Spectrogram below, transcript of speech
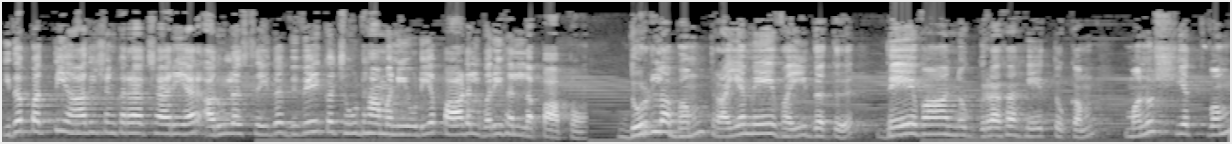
இத பத்தி ஆதிசங்கராச்சாரியார் அருள செய்த விவேக சூடாமணியுடைய பாடல் வரிகள்ல பார்ப்போம். துர்லபம் திரயமே வைதத்து தேவானுகிரக ஹேத்துக்கம் மனுஷ்யத்வம்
